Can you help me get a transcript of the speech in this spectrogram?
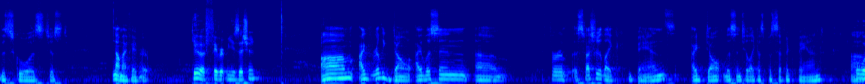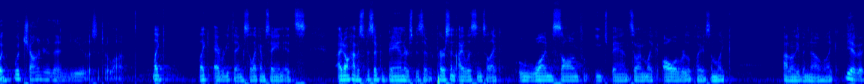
the school is just not my favorite. Do you have a favorite musician? Um, I really don't. I listen um, for especially like bands. I don't listen to like a specific band. Um, well, what what genre then do you listen to a lot? like like everything. So like I'm saying, it's I don't have a specific band or specific person. I listen to like one song from each band. So I'm like all over the place. I'm like I don't even know. Like Do you have a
